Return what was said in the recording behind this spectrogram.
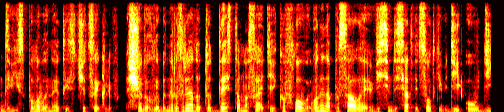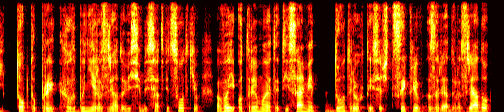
2500 циклів. Щодо глибини розряду, то десь там на сайті EcoFlow вони написали 80% DOD. Тобто при глибині розряду 80% ви отримаєте ті самі до 3000 циклів заряду розряду,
